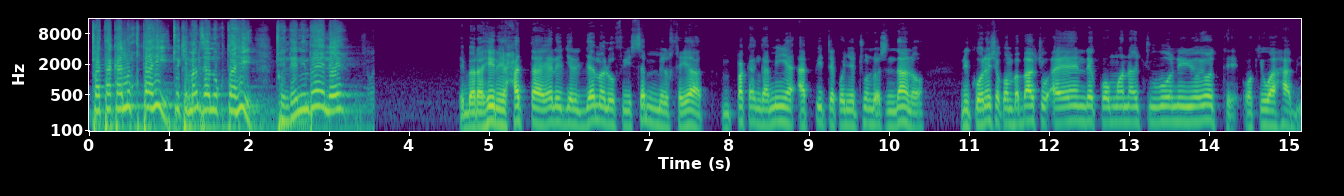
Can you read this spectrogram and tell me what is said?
Twataka nukta hii, tukimaliza nukta hii twendeni mbele. Ibara hii ni hata yalija ljamalu fi sami lkhiyat, mpaka ngamia apite kwenye tundu la sindano, ni kuonesha kwamba Bachu aende kwa mwanachuoni yoyote wa Kiwahabi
